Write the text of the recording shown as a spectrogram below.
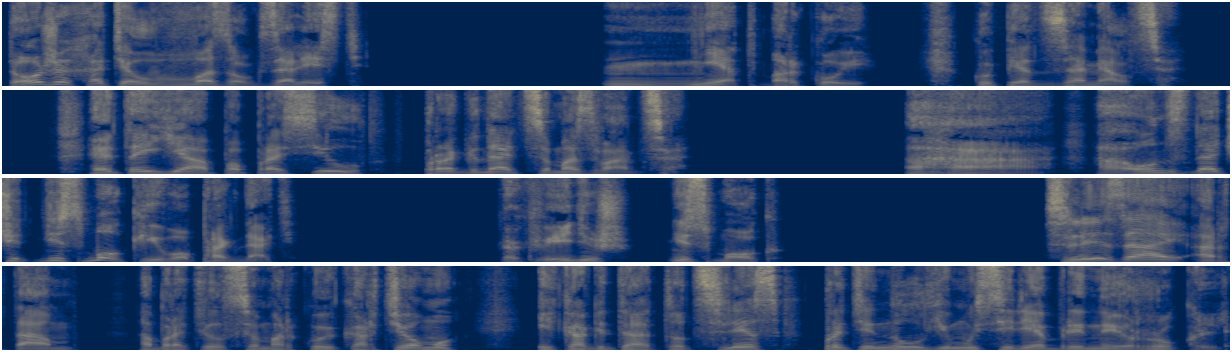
Тоже хотел в вазок залезть?» «Нет, Маркуй», — купец замялся. «Это я попросил прогнать самозванца». «Ага, а он, значит, не смог его прогнать». «Как видишь, не смог. «Слезай, Артам!» — обратился Маркуй к Артему, и когда тот слез, протянул ему серебряный рукль.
